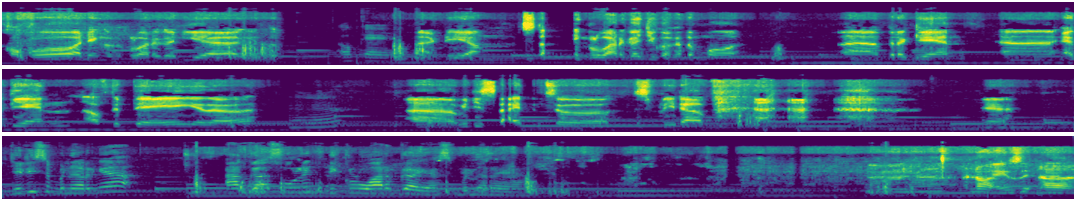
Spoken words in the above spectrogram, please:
koko ada yang ke keluarga dia gitu Oke. ada yang starting keluarga juga ketemu Uh, but again uh, at the end of the day gitu Mhm. uh, we decided to split up ya Jadi sebenarnya agak sulit di keluarga ya sebenarnya. Hmm, no uh,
